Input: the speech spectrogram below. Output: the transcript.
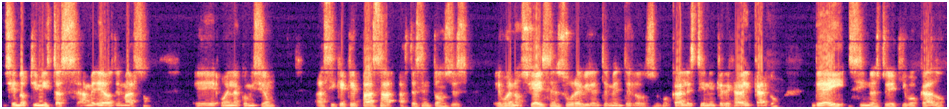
siendo optimistas a mediados de marzo, o en la comisión. Así que, ¿qué pasa hasta ese entonces? Bueno, si hay censura, evidentemente los vocales tienen que dejar el cargo. De ahí, si no estoy equivocado,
